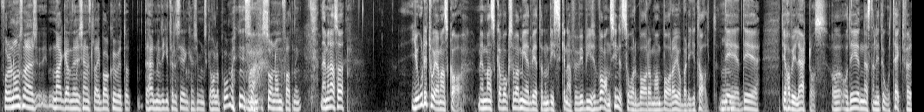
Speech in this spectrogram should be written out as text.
får du någon sån här naggande känsla i bakhuvudet att det här med digitalisering kanske man inte ska hålla på med i sån, sån omfattning? Nej men alltså, jo det tror jag man ska. Men man ska också vara medveten om riskerna för vi blir vansinnigt sårbara om man bara jobbar digitalt. Mm. Det, det, det har vi lärt oss och, och det är nästan lite otäckt. för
